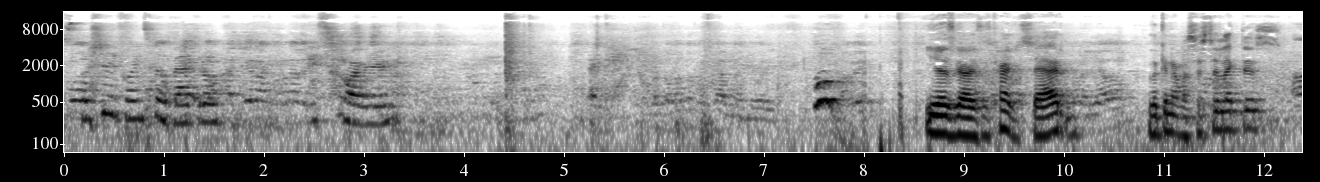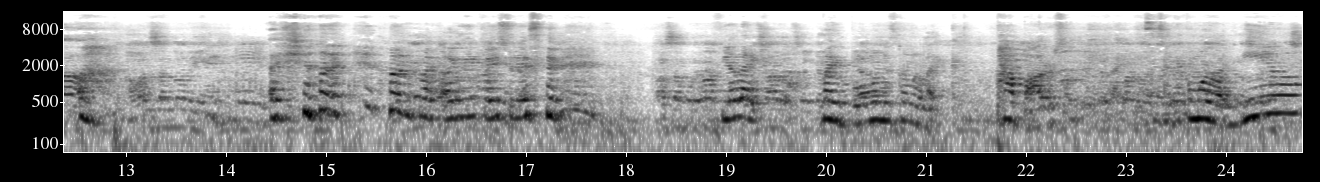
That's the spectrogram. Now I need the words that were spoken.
Especially going to the bathroom, it's harder. Okay. Woo. Yes, guys, it's kind of sad looking at my sister like this. Uh, I feel like my ugly face is I feel like my bone is gonna like pop out or something. Like, se siente como dormido,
